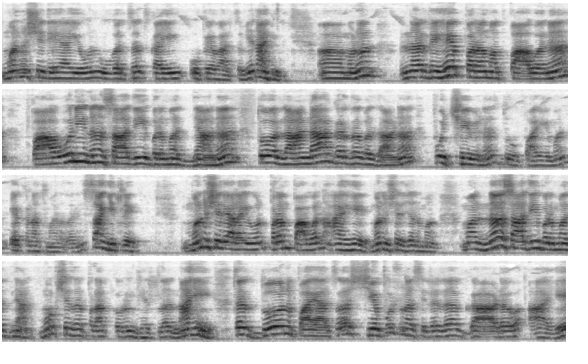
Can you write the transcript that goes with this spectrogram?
मनुष्य देहा येऊन उगच काही उपयोगाचं नाही. अं, म्हणून नरदेहे परम पावन पावनी न साधी ब्रह्मज्ञान तो लांडा गर्दब जाण पुच्छेविण दुपाई मन एकनाथ महाराजांनी सांगितले. मनुष्य देहाला येऊन परम पावन आहे मनुष्य जन्म. मग न साधी ब्रह्मज्ञान मोक्ष जर प्राप्त करून घेतलं नाही तर दोन पायाचं शेपूट नसलेलं गाढव आहे.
